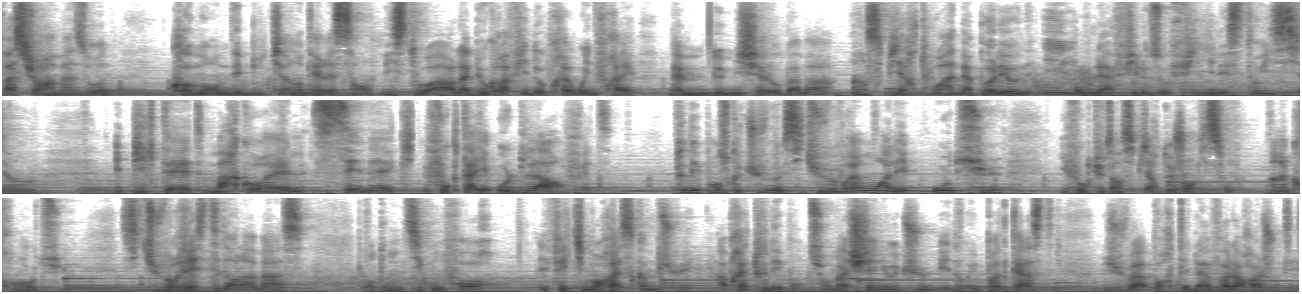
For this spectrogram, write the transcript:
va sur Amazon, commande des bouquins intéressants, l'histoire, la biographie d'Oprah Winfrey, même de Michelle Obama. Inspire-toi, Napoléon Hill, ou la philosophie, les stoïciens, Épictète, Marc Aurèle, Sénèque. Il faut que tu ailles au-delà en fait. Tout dépend de ce que tu veux. Si tu veux vraiment aller au-dessus, il faut que tu t'inspires de gens qui sont un cran au-dessus. Si tu veux rester dans la masse, dans ton petit confort, effectivement, reste comme tu es. Après, tout dépend. Sur ma chaîne YouTube et dans mes podcasts, je veux apporter de la valeur ajoutée.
